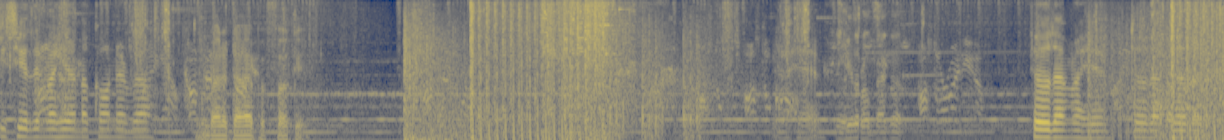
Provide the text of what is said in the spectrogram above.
Using a med kit. He's healing right here in the corner, bro. I'm about to die, but fuck it. Hostile call. Yeah. Hero, back up. Hostile right here. Two of them right here. Two of them. Of them. Here.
